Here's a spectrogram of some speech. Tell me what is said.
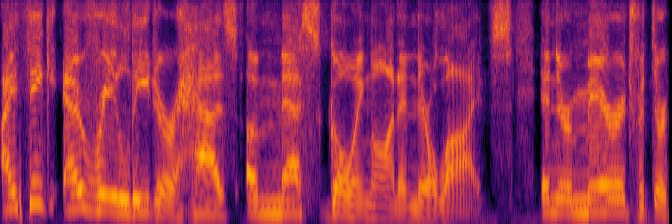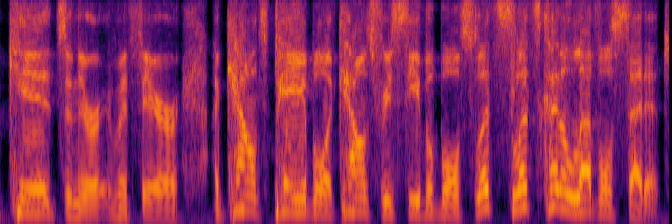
I think every leader has a mess going on in their lives, in their marriage with their kids and their with their accounts payable, accounts receivable. So let's let's kind of level set it.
